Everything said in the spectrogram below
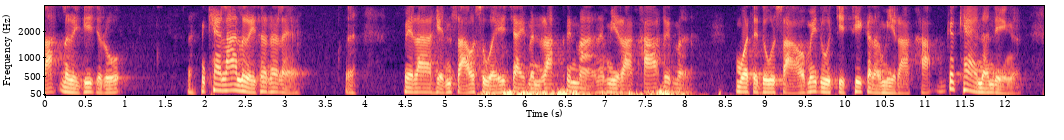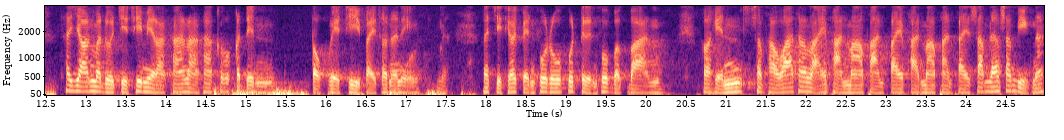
ละเลยที่จะรู้นะแค่ละเลยเท่านั้นแหละนะเวลาเห็นสาวสวยใจมันรักขึ้นมานะมีราคะขึ้นมา มัวแต่ดูสาวไม่ดูจิตที่กำลังมีราคะก็แค่นั้นเองอะถ้าย้อนมาดูจิตที่มีราคะราคะก็กระเด็นตกเวทีไปเท่านั้นเอง แล้วจิตก็เป็นผู้รู้ผู้ตื่นผู้เบิกบานพอเห็นสภาวะทั้งหลายผ่านมาผ่านไป ผ่านมาผ่านไปซ้ำแล้วซ้ำอีกนะ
